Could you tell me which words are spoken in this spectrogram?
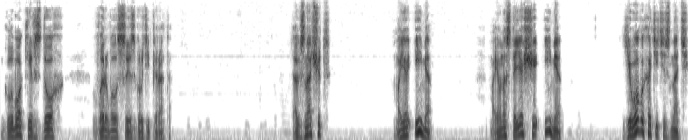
Глубокий вздох вырвался из груди пирата. «Так значит, мое имя, мое настоящее имя, его вы хотите знать?»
